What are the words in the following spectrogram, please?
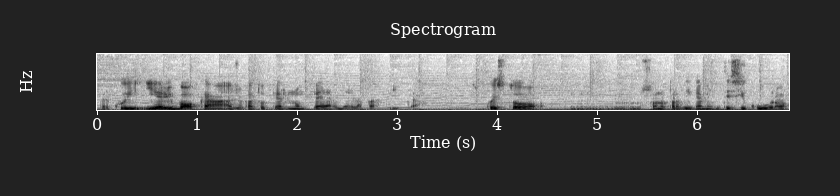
per cui ieri Boca ha giocato per non perdere la partita. Questo mh, mm, sono praticamente sicuro.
